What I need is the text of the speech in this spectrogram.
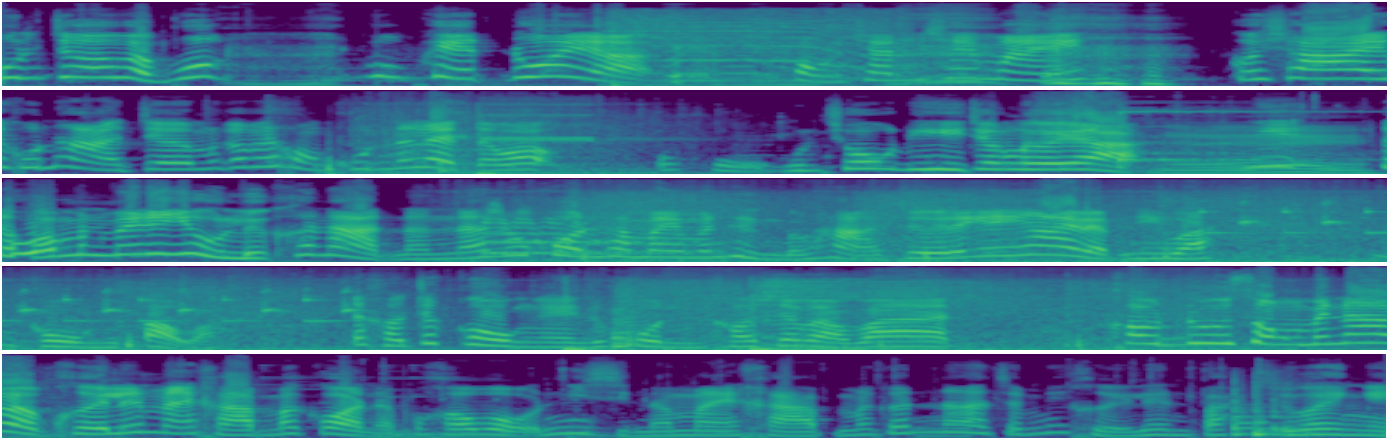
คุณเจอแบบพวกพวกเพชรด้วยอะของฉันใช่ไหม ก็ใช่คุณหาเจอมันก็เป็นของคุณนั่นแหละแต่ว่า โอ้โหคุณโชคดีจังเลยอะ เอนี่อแต่ว่ามันไม่ได้อยู่ลึกขนาดนั้นนะทุกคนทำไมมันถึงแบบหาเจอได้ง่าย ๆ แบบนี้วะมันโกงหรือเปล่าวะแต่เขาจะโกงไงทุกคนเขาจะแบบว่าเขาดูทรงไม่น่าแบบเคยเล่นไมค์ครับมาก่อนอะเพราะเขาบอกว่านี่สินะไมค์ครับมันก็น่าจะไม่เคยเล่นปะหรือว่ายังไง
